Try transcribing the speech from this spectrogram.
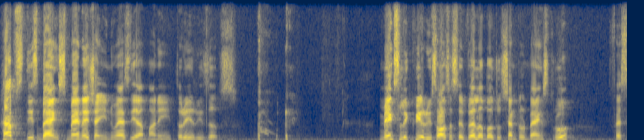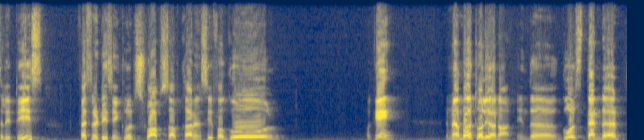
Helps these banks manage and invest their monetary reserves. Makes liquid resources available to central banks through facilities. Facilities include swaps of currency for gold. Okay. Remember I told you or not in the gold standard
